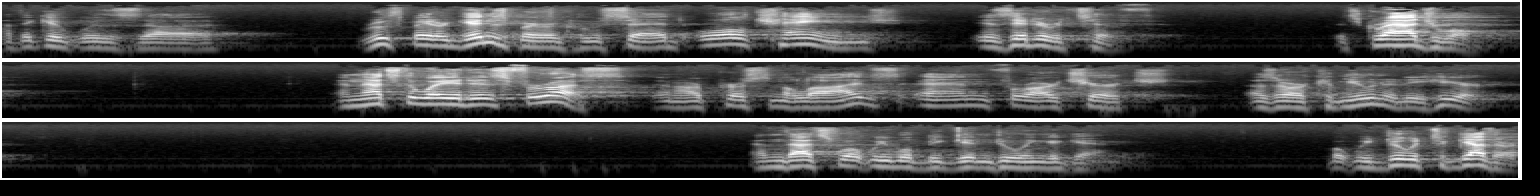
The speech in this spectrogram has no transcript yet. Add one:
I think it was uh, Ruth Bader Ginsburg who said, All change is iterative, it's gradual. And that's the way it is for us in our personal lives and for our church as our community here. And that's what we will begin doing again. But we do it together.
